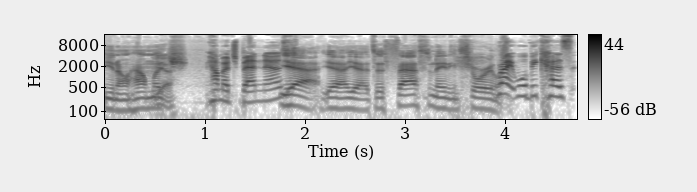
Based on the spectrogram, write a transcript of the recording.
You know, how much. How much Ben knows? Yeah, yeah, yeah. It's a fascinating storyline. Right. Well, because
